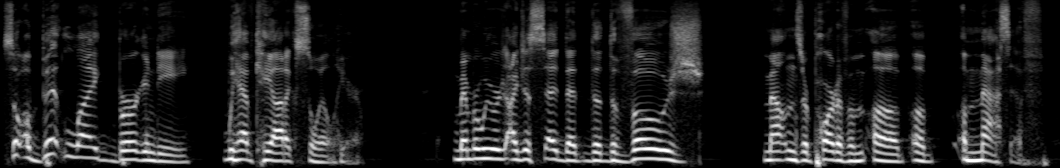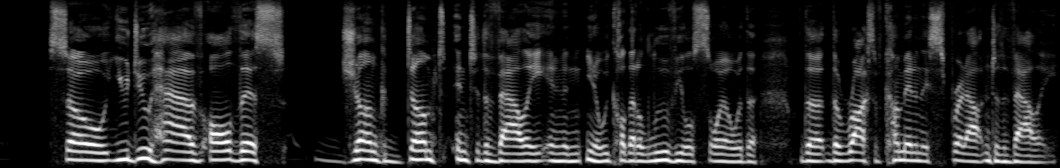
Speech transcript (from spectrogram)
so a bit like Burgundy, we have chaotic soil here. Remember, we were I just said that the the Vosges mountains are part of a a, a, a massif. So you do have all this junk dumped into the valley and in, you know we call that alluvial soil where the, the the rocks have come in and they spread out into the valley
